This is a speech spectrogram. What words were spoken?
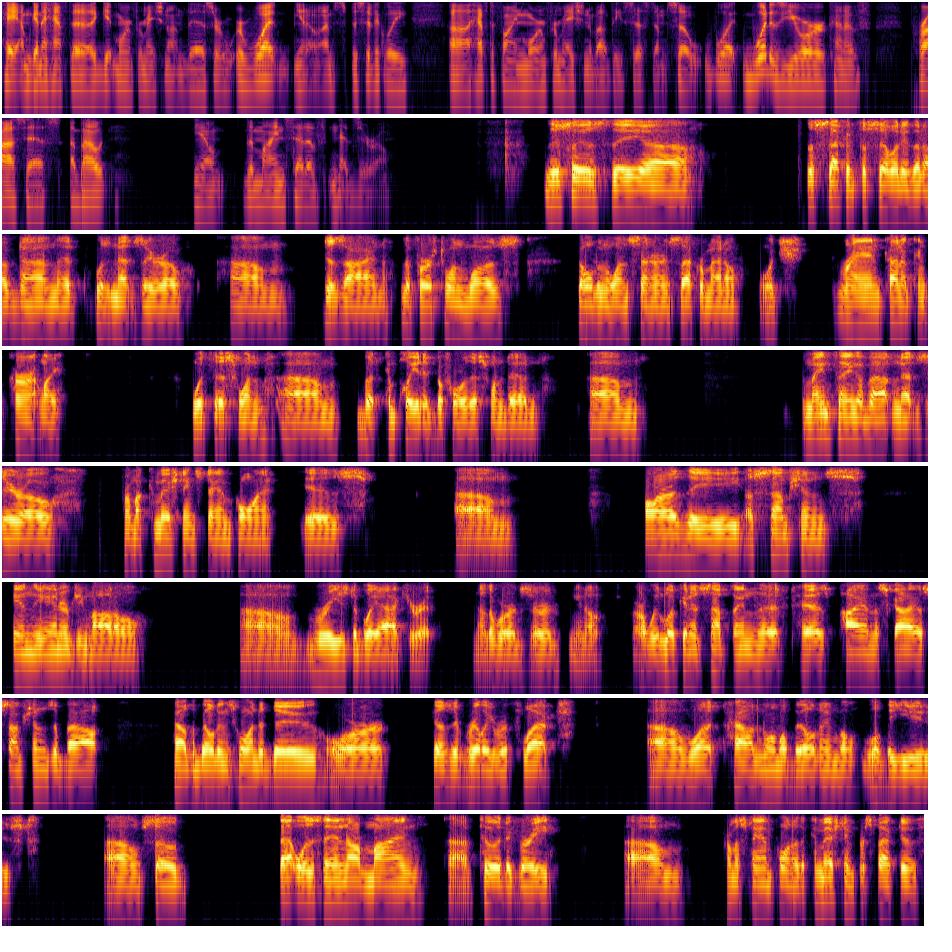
hey, I'm going to have to get more information on this, or, or what, you know, I'm specifically uh, have to find more information about these systems. So, what what is your kind of process about, you know, the mindset of net zero? This is the uh, the second facility that I've done that was net zero um, design. The first one was Golden One Center in Sacramento, which ran kind of concurrently with this one, um, but completed before this one did. Um, the main thing about net zero from a commissioning standpoint is um, are the assumptions in the energy model uh, reasonably accurate? In other words, are you know are we looking at something that has pie in the sky assumptions about how the building's going to do, or does it really reflect uh, what how a normal building will will be used? Um, so that was in our mind uh, to a degree. Um, from a standpoint of the commissioning perspective,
